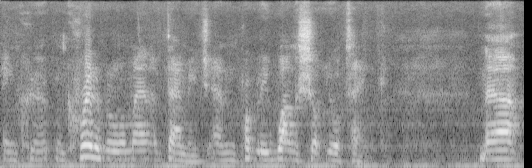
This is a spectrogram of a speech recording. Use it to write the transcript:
inc incredible amount of damage and probably one shot your tank. Now,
